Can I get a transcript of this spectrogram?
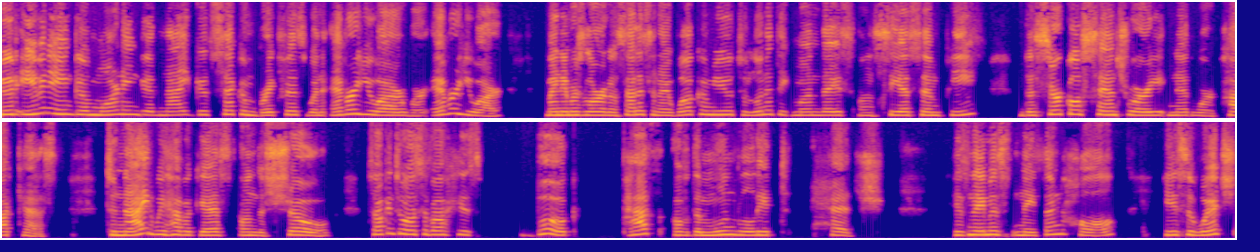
Good evening, good morning, good night, good second breakfast, whenever you are, wherever you are. My name is Laura Gonzalez, and I welcome you to Lunatic Mondays on CSNP, the Circle Sanctuary Network podcast. Tonight, we have a guest on the show talking to us about his book, Path of the Moonlit Hedge. His name is Nathan Hall. He is a witch,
